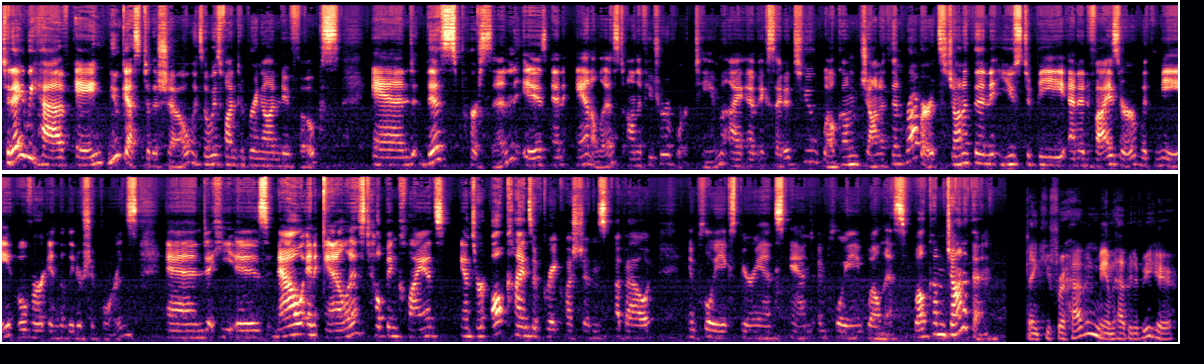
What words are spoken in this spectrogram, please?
Today we have a new guest to the show. It's always fun to bring on new folks. And this person is an analyst on the Future of Work team. I am excited to welcome Jonathan Roberts. Jonathan used to be an advisor with me over in the leadership boards, and he is now an analyst helping clients answer all kinds of great questions about employee experience and employee wellness. Welcome, Jonathan. Thank you for having me. I'm happy to be here.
